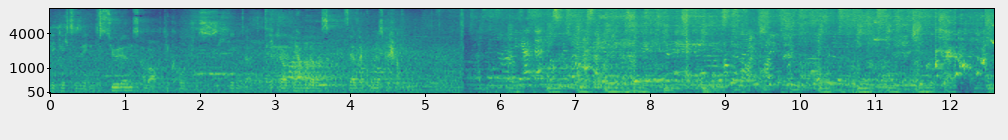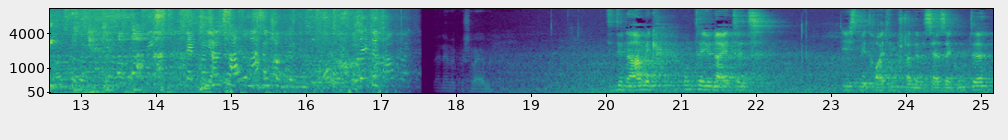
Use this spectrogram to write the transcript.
Wirklich zu sehen. Die Students, aber auch die Coaches gegenseitig. Ich glaube, wir haben da was sehr, sehr Cooles geschaffen. Die Dynamik unter United ist mit heutigem Stand eine sehr, sehr gute.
